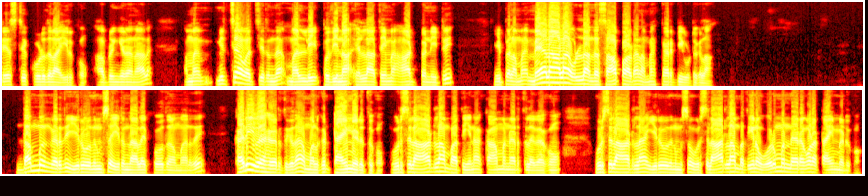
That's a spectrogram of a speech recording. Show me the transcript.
டேஸ்ட்டு கூடுதலாக இருக்கும். அப்படிங்கிறதுனால நம்ம மிச்சம் வச்சுருந்த மல்லி புதினா எல்லாத்தையுமே ஆட் பண்ணிவிட்டு இப்போ நம்ம மேலால உள்ள அந்த சாப்பாடை நம்ம பரட்டி விட்டுக்கலாம். தம்முங்கிறது இருபது நிமிஷம் இருந்தாலே போதுமானது கறி வேகிறதுக்கு தான் நம்மளுக்கு டைம் எடுத்துக்கும். ஒரு சில ஆடெலாம் பார்த்தீங்கன்னா காமன் நேரத்தில் வேகும். ஒரு சில ஆடெலாம் இருபது நிமிஷம் ஒரு சில ஆடெலாம் பார்த்தீங்கன்னா ஒரு மணி நேரம் கூட டைம் எடுக்கும்.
